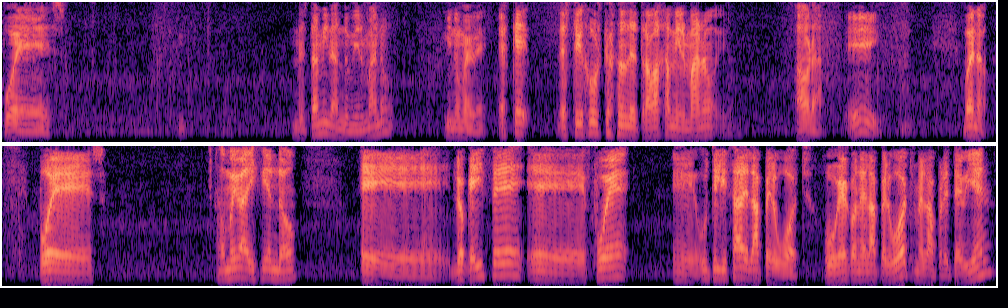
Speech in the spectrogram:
pues... Me está mirando mi hermano y no me ve. Es que estoy justo donde trabaja mi hermano. Ahora. Bueno, pues... Como iba diciendo, eh, lo que hice eh, fue eh, utilizar el Apple Watch. Jugué con el Apple Watch, me lo apreté bien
